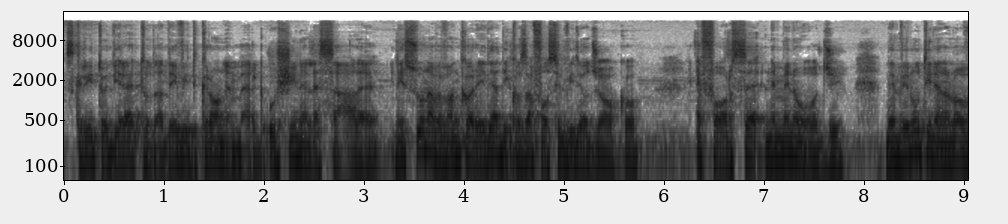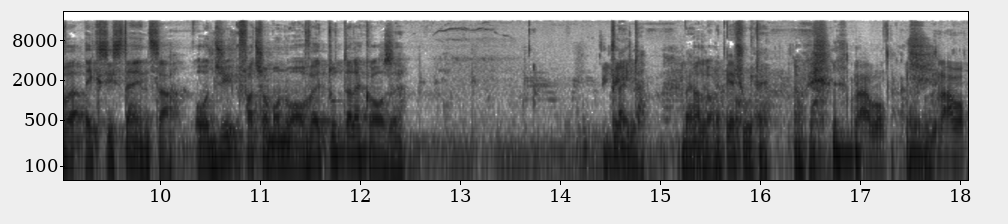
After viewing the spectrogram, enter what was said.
scritto e diretto da David Cronenberg, uscì nelle sale, nessuno aveva ancora idea di cosa fosse il videogioco. E forse nemmeno oggi. Benvenuti nella nuova esistenza. Oggi facciamo nuove tutte le cose. Finito. Bello, bello, mi è piaciuto. ok, ok. Bravo, bravo.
